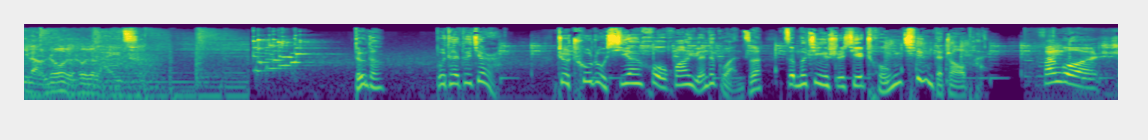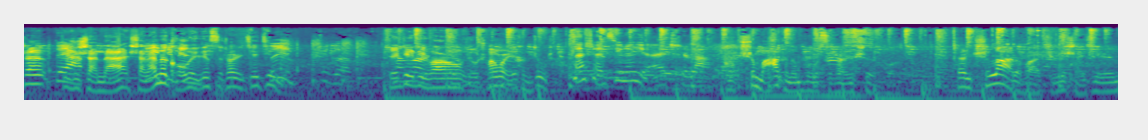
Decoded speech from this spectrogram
一两周有时候就来一次。等等，不太对劲儿啊！这出入西安后花园的馆子，怎么尽是些重庆的招牌？翻过山就啊是陕南，陕南的口味跟四川是接近的，这个所以这个地方有川味儿也很正常。咱陕西人也爱吃辣。吃麻可能不如四川人吃的多，但是吃辣的话，其实陕西人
